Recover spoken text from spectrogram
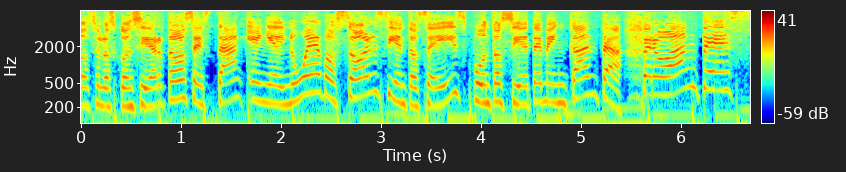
Los conciertos están en el nuevo Sol 106.7. Me encanta. Pero antes.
